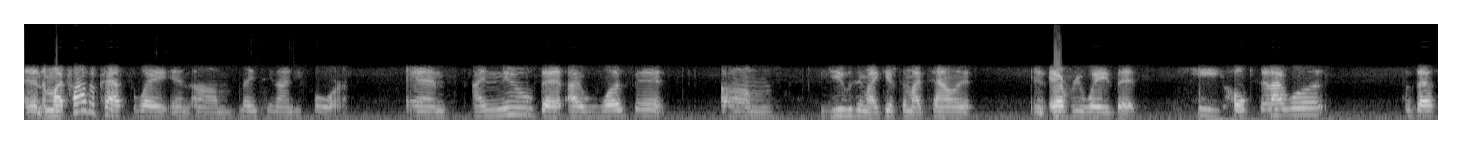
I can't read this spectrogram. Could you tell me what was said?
And my father passed away in um, 1994, and I knew that I wasn't um, using my gifts and my talent in every way that he hoped that I would. So that's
